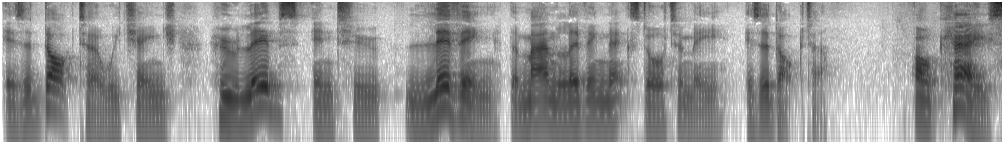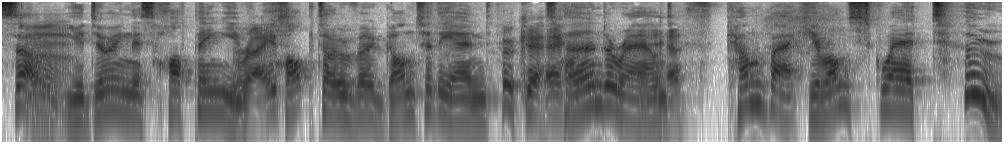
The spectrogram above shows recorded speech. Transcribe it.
is a doctor. We change who lives into living. The man living next door to me is a doctor. Okay, so you're doing this hopping, you've Hmm. Right. hopped over, gone to the end, Okay. turned around, Yes. come back, you're on square 2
